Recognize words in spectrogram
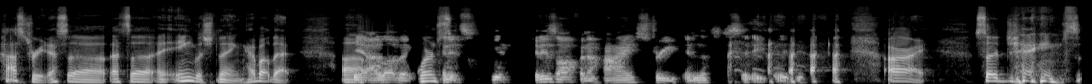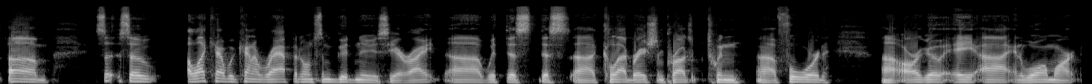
High Street. That's a that's a an English thing. How about that? Uh, yeah, I love it. Learn and it's it, is often a high street in the city. All right. So James, um, so so I like how we kind of wrap it on some good news here, right? Uh, with this this uh, collaboration project between uh, Ford, uh, Argo AI, and Walmart.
